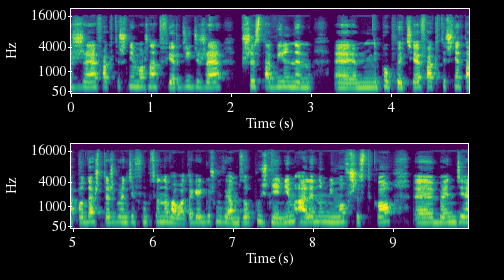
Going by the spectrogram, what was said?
że faktycznie można twierdzić, że przy stabilnym popycie faktycznie ta podaż też będzie funkcjonowała. Tak jak już mówiłam, z opóźnieniem, ale no mimo wszystko będzie,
